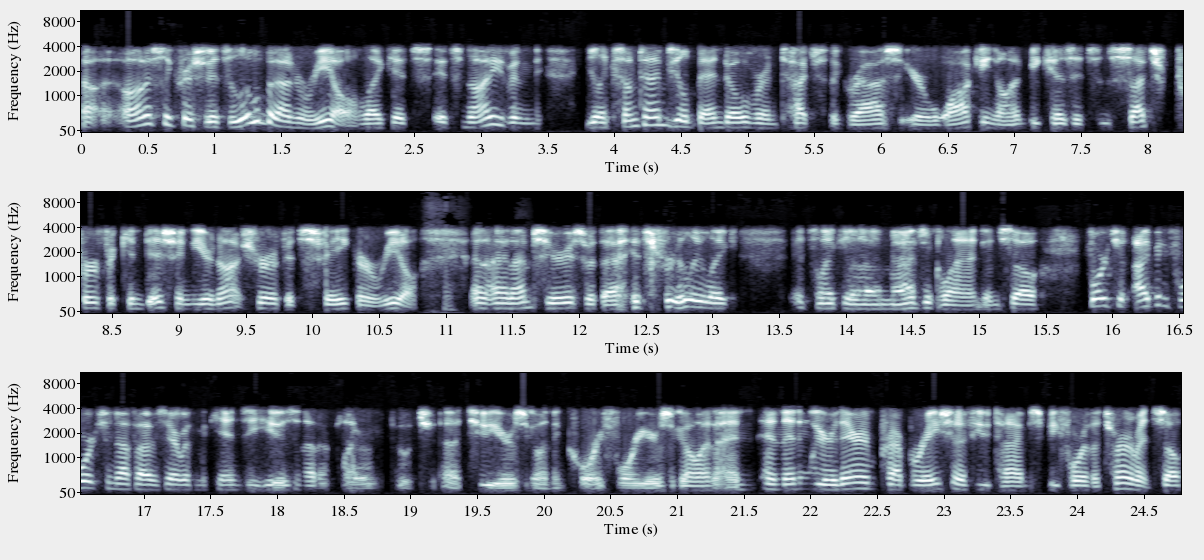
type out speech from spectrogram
uh, honestly, Christian, it's a little bit unreal. Like it's it's not even like sometimes you'll bend over and touch the grass that you're walking on because it's in such perfect condition. You're not sure if it's fake or real, and, and I'm serious with that. It's really like it's like a magic land. And so, fortunate, I've been fortunate enough. I was there with Mackenzie Hughes, another player coach, uh, two years ago, and then Corey four years ago, and, and and then we were there in preparation a few times before the tournament. So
